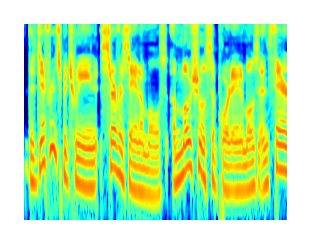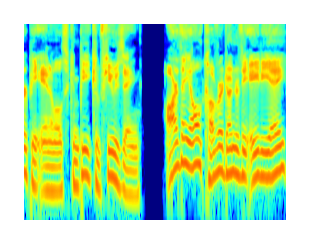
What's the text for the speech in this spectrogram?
The difference between service animals, emotional support animals, and therapy animals can be confusing. Are they all covered under the ADA?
